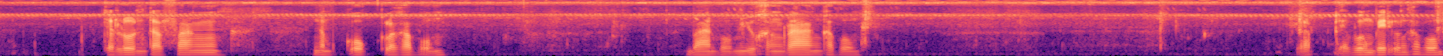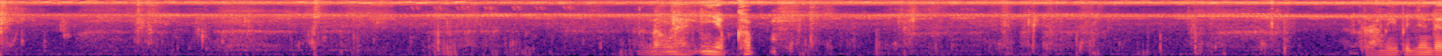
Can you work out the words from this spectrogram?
ำจะล้นตะฟังน้ำกกแล้วครับผม บ้านผมอยู่ข้างล่างครับผม ครับเดี๋ยวเบิ้งเบ็ดกันครับผมนั่งแรกเงียบครับรังนี้เป็นยังไง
